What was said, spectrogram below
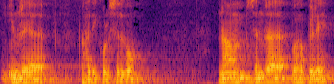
இன்றைய பகுதிக்குள் செல்வோம். நாம் சென்ற வகுப்பிலே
